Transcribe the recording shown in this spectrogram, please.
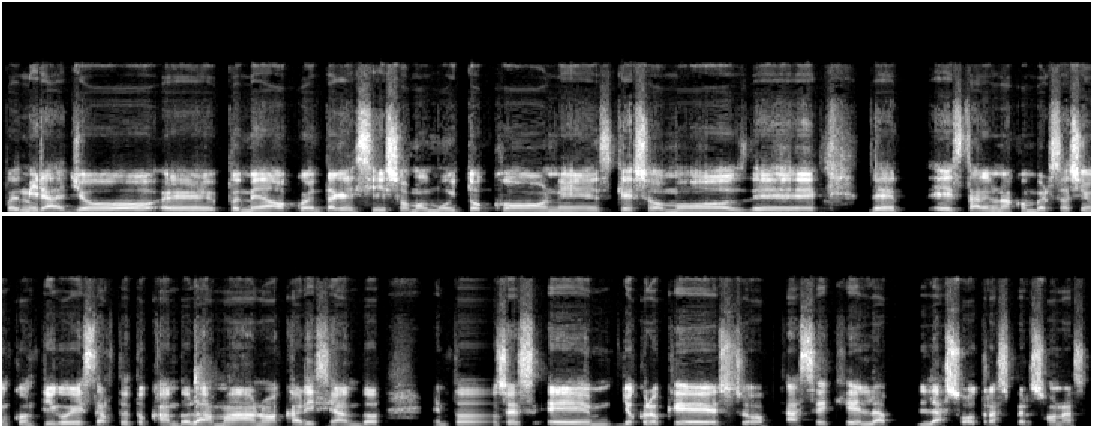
Pues mira, yo eh, pues me he dado cuenta que sí, somos muy tocones, que somos de, estar en una conversación contigo y estarte tocando la mano, acariciando. Entonces, em, yo creo que eso hace que las otras personas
